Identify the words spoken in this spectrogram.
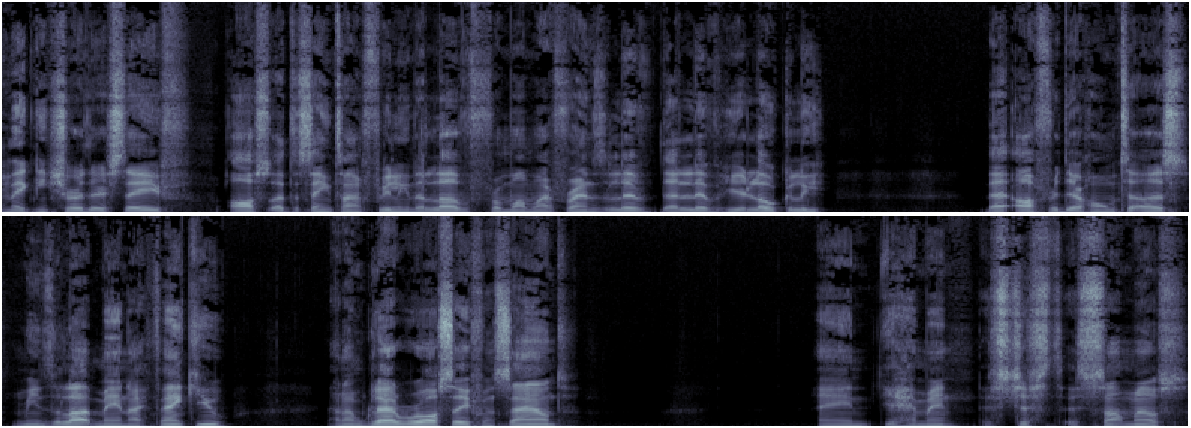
making sure they're safe. Also, at the same time, feeling the love from all my friends that live that live here locally that offered their home to us means a lot, man. I thank you, and I'm glad we're all safe and sound. And yeah, man, it's just it's something else.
